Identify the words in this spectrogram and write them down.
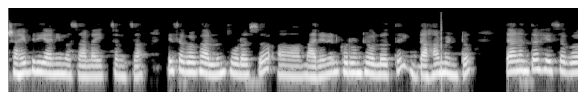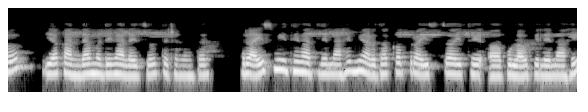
शाही बिर्याणी मसाला एक चमचा हे सगळं घालून थोडंसं मॅरिनेट करून ठेवलं होतं एक दहा मिनटं. त्यानंतर हे सगळं या कांद्यामध्ये घालायचं. त्याच्यानंतर राईस मी इथे घातलेला आहे. मी अर्धा कप राईसचा इथे पुलाव केलेला आहे.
